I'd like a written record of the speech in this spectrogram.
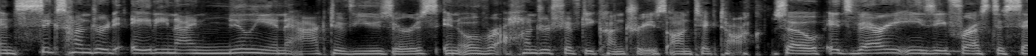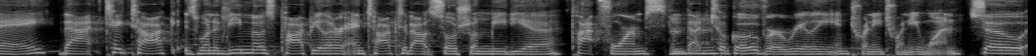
and 689 million active users in over 150 countries on TikTok. So it's very easy for us to say that TikTok is one of the most popular and talked about social media platforms mm-hmm. that took over really in 2021. So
